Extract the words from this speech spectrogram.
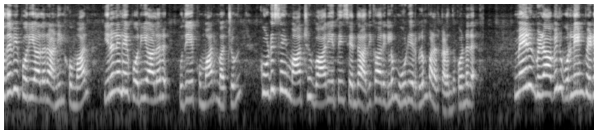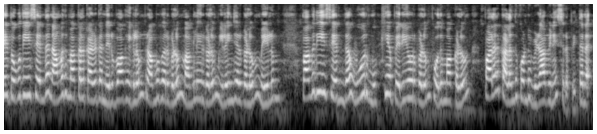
உதவி பொறியாளர் அனில்குமார் இளநிலை பொறியாளர் உதயகுமார் மற்றும் குடிசை மாற்று வாரியத்தைச் சேர்ந்த அதிகாரிகளும் ஊழியர்களும் பலர் கலந்து கொண்டனர். மேலும் விழாவில் உருளையன்பேட்டை தொகுதியைச் சேர்ந்த நமது மக்கள் கழக நிர்வாகிகளும் பிரமுகர்களும் மகளிர்களும் இளைஞர்களும் மேலும் பகுதியைச் சேர்ந்த ஊர் முக்கிய பெரியோர்களும் பொதுமக்களும் பலர் கலந்து கொண்டு விழாவினை சிறப்பித்தனர்.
